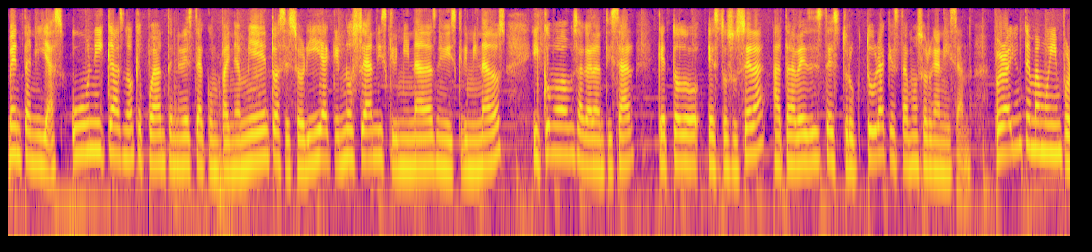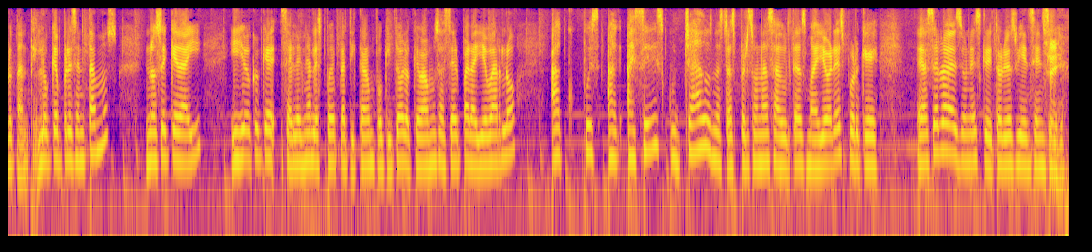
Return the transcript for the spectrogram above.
ventanillas únicas, ¿no? Que puedan tener este acompañamiento, asesoría, que no sean discriminadas ni discriminados. Y cómo vamos a garantizar que todo esto suceda a través de esta estructura que estamos organizando. Pero hay un tema muy importante, lo que presentamos no se queda ahí. Y yo creo que Selenia les puede platicar un poquito de lo que vamos a hacer para llevarlo a pues a, a ser escuchados nuestras personas adultas mayores porque hacerlo desde un escritorio es bien sencillo, Sí.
